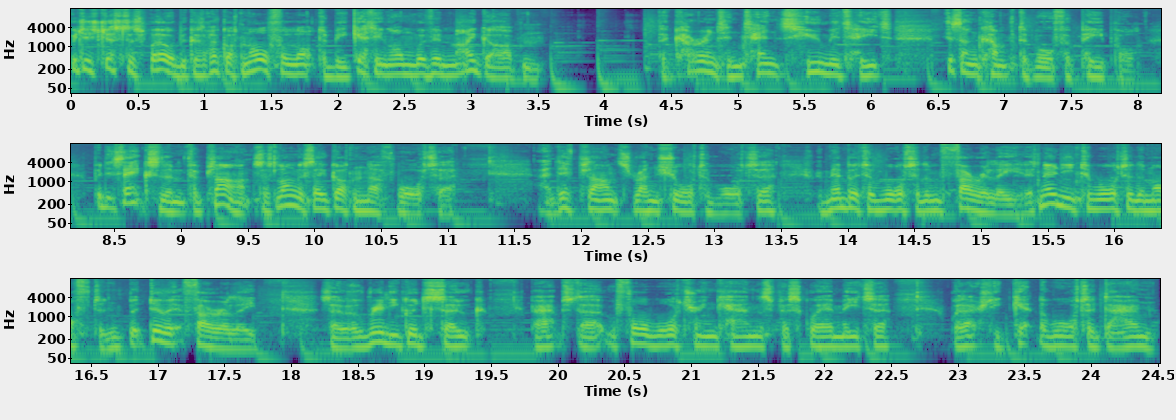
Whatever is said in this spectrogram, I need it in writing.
which is just as well because I've got an awful lot to be getting on with in my garden. The current intense humid heat is uncomfortable for people, but it's excellent for plants as long as they've got enough water. And if plants run short of water, remember to water them thoroughly. There's no need to water them often, but do it thoroughly. So, a really good soak, perhaps uh, four watering cans per square metre, will actually get the water down,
